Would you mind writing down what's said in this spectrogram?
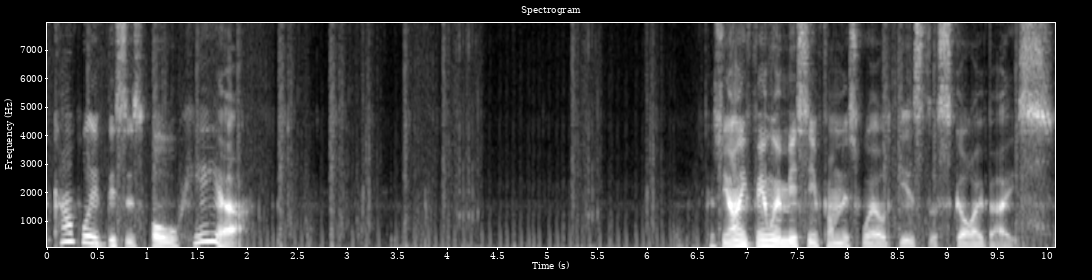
I can't believe this is all here. Because the only thing we're missing from this world is the sky base.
